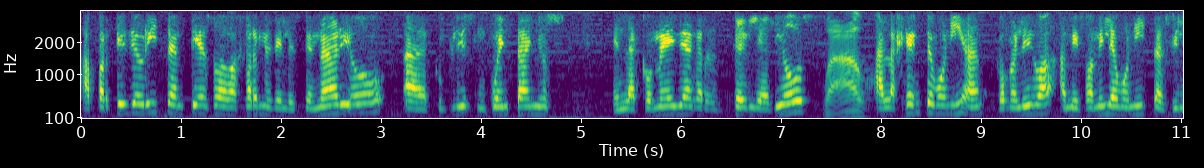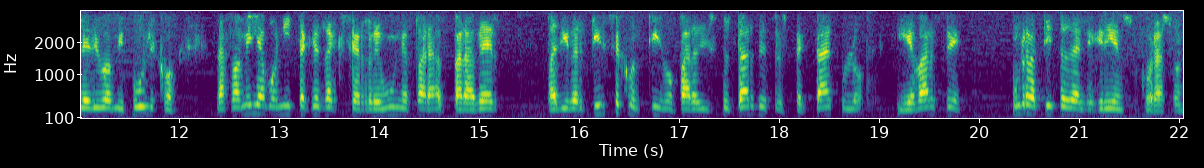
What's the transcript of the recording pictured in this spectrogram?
A partir de ahorita empiezo a bajarme del escenario, a cumplir 50 años en la comedia, agradecerle a Dios, Wow. a la gente bonita, como le digo a mi familia bonita, así le digo a mi público, la familia bonita que es la que se reúne para, para ver, para divertirse contigo, para disfrutar de tu espectáculo y llevarse un ratito de alegría en su corazón.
